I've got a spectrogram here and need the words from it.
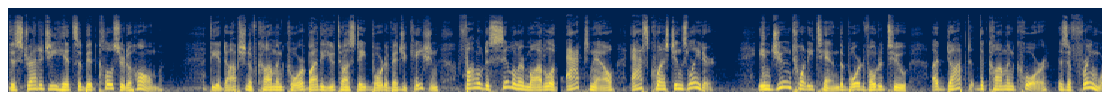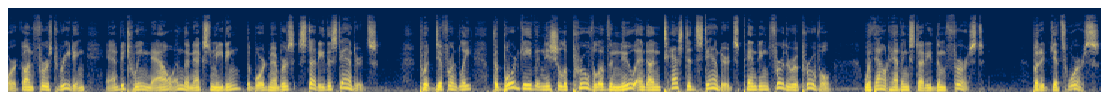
this strategy hits a bit closer to home. The adoption of Common Core by the Utah State Board of Education followed a similar model of act now, ask questions later. In June 2010, the board voted to adopt the Common Core as a framework on first reading, and between now and the next meeting, the board members study the standards. Put differently, the board gave initial approval of the new and untested standards pending further approval without having studied them first. But it gets worse.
